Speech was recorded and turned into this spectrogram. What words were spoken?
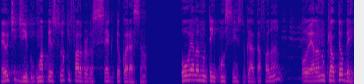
Aí eu te digo, uma pessoa que fala para você, segue o teu coração, ou ela não tem consciência do que ela está falando, ou ela não quer o teu bem.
